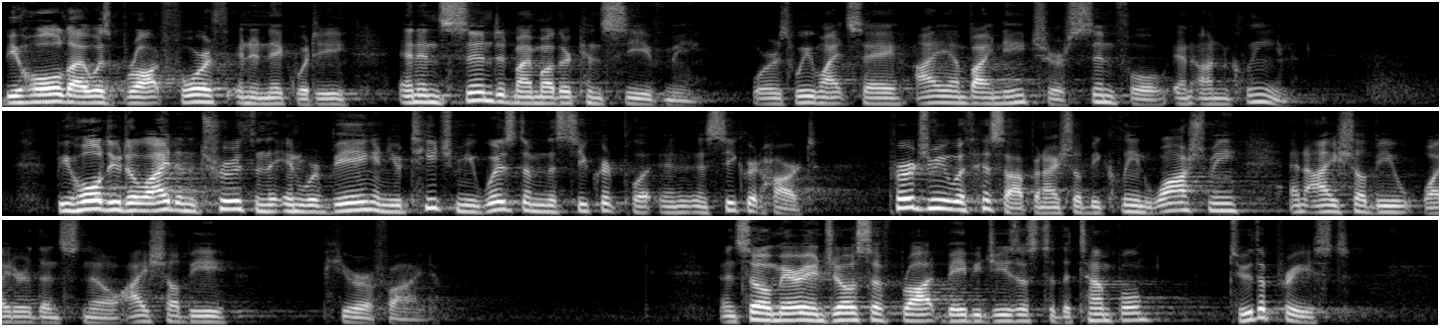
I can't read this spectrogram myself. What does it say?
Behold, I was brought forth in iniquity, and in sin did my mother conceive me or as we might say, I am by nature sinful and unclean. Behold, you delight in the truth in the inward being, and you teach me wisdom in the secret, pl- in the secret heart. Purge me with hyssop, and I shall be clean. Wash me, and I shall be whiter than snow. I shall be purified. And so Mary and Joseph brought baby Jesus to the temple, to the priest,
